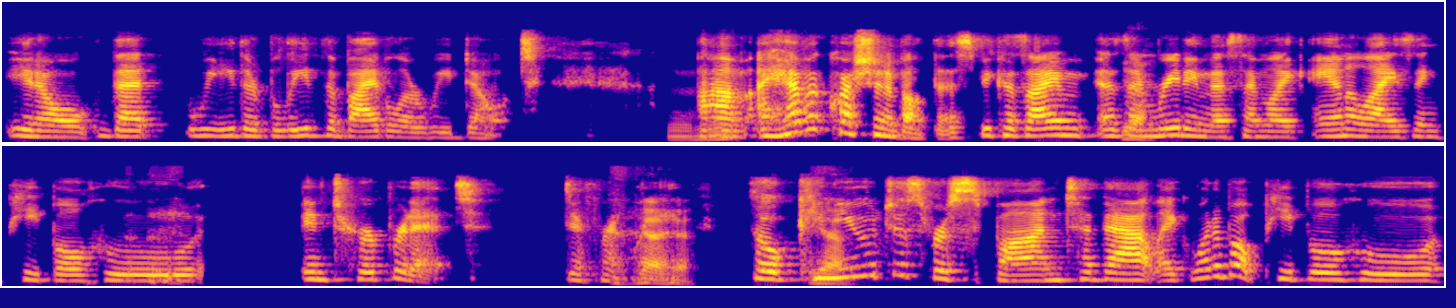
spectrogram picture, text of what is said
you know, that we either believe the Bible or we don't. Mm-hmm. Um, I have a question about this because I'm, as yeah. I'm reading this, I'm like analyzing people who interpret it differently. so can yeah. you just respond to that? Like, what about people who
